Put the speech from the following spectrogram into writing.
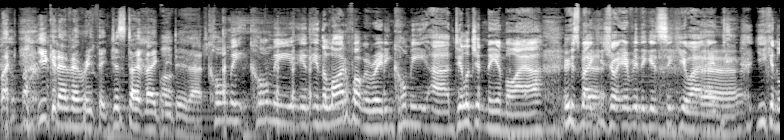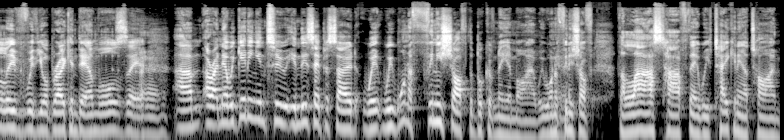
Like, you can have everything, just don't make me do that. Call me, call me. In, in the light of what we're reading, call me uh, diligent Nehemiah, who's making sure everything is secure and you can live with your broken down walls there. Um, all right, now we're getting into in this episode. We, we want to finish off the book of Nehemiah. We want to finish off the last half there. We've taken our time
